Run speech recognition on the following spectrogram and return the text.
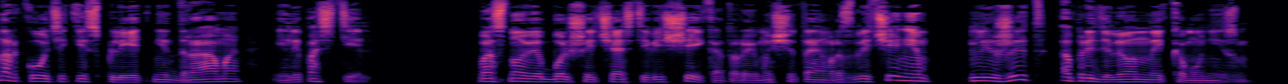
наркотики, сплетни, драма или постель. В основе большей части вещей, которые мы считаем развлечением, лежит определенный коммунизм.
